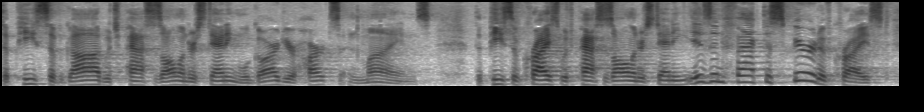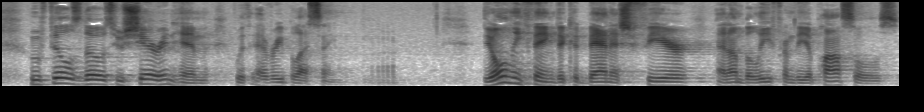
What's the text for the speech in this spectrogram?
The peace of God, which passes all understanding, will guard your hearts and minds the peace of Christ, which passes all understanding, is in fact the Spirit of Christ who fills those who share in him with every blessing. The only thing that could banish fear and unbelief from the apostles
